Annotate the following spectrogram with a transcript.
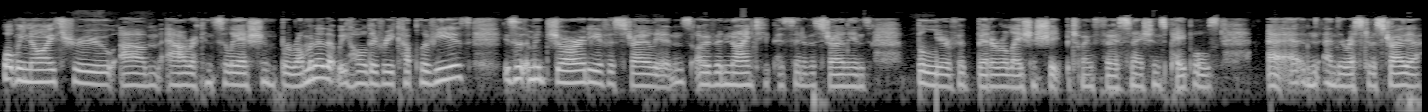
What we know through um, our reconciliation barometer that we hold every couple of years is that the majority of Australians, over 90% of Australians, believe of a better relationship between First Nations peoples and, and the rest of Australia.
